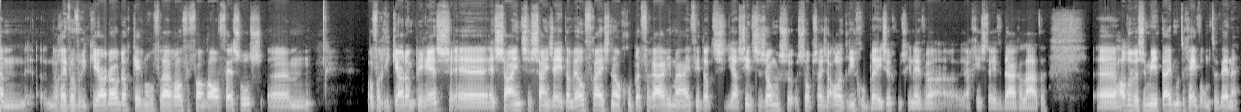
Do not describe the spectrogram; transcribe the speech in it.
Um, nog even over Ricciardo. Daar kreeg ik nog een vraag over van Ralf Vessels. Um, over Ricciardo en Perez uh, en Sainz. Sainz deed het dan wel vrij snel goed bij Ferrari. Maar hij vindt dat ja, sinds de zomerstop zijn ze alle drie goed bezig. Misschien even, uh, ja, gisteren even dagen later. Uh, hadden we ze meer tijd moeten geven om te wennen.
